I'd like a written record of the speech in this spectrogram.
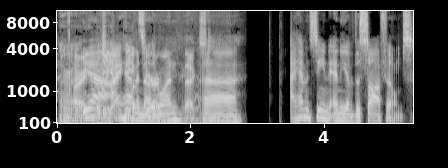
all right, All right, yeah, what you got? I have What's another one. next? Uh, I haven't seen any of the Saw films,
